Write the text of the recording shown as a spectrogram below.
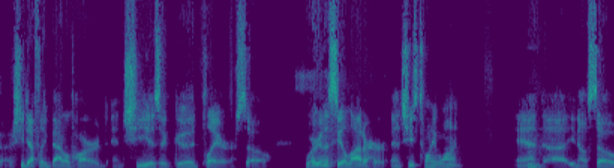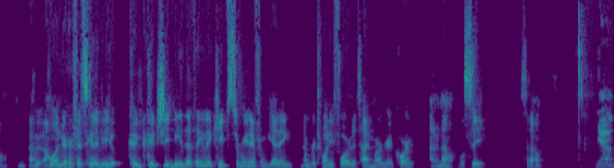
uh, she definitely battled hard, and she is a good player. So we're going to see a lot of her, and she's 21. And mm. uh, you know, so I wonder if it's going to be could could she be the thing that keeps Serena from getting number 24 to tie Margaret Court? I don't know. We'll see. So yeah,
